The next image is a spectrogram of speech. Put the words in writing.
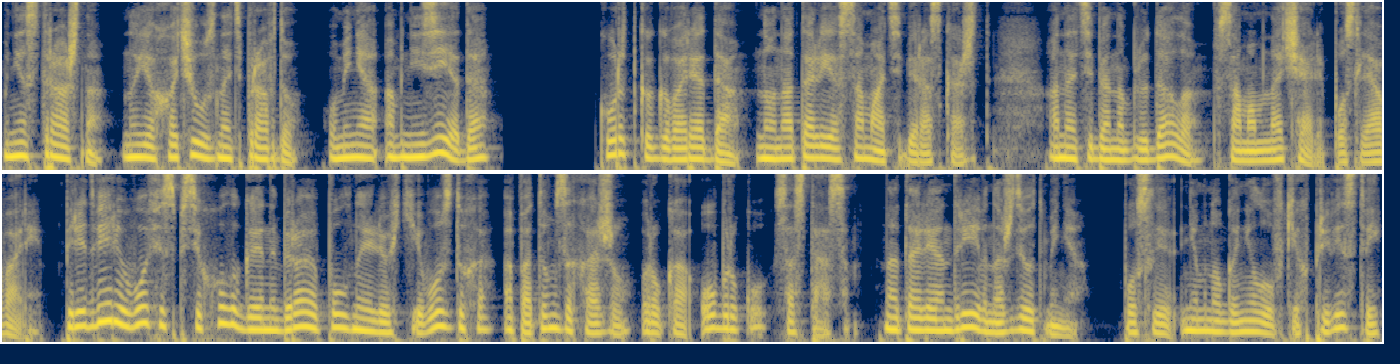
«Мне страшно, но я хочу узнать правду. У меня амнезия, да?» Коротко говоря, да, но Наталья сама тебе расскажет. Она тебя наблюдала в самом начале, после аварии. Перед дверью в офис психолога я набираю полные легкие воздуха, а потом захожу, рука об руку, со Стасом. Наталья Андреевна ждет меня. После немного неловких приветствий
